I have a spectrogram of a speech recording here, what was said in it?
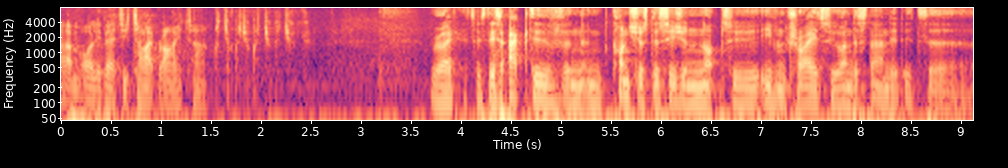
um, Olivetti typewriter. Right. So it's this active and, and conscious decision not to even try to understand it. It's. Uh,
